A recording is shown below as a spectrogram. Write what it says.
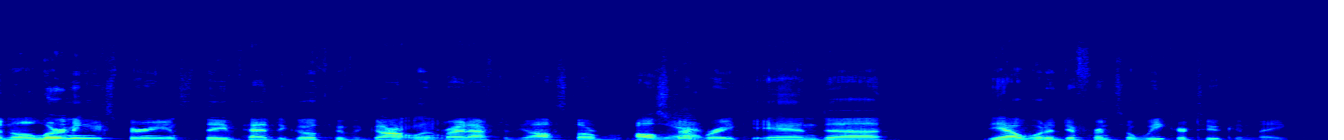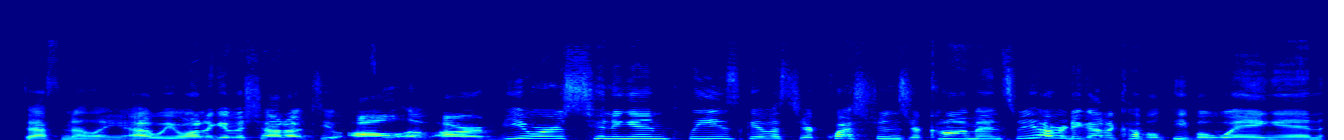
a, a learning experience. They've had to go through the gauntlet right after the All Star All Star Yep. break, and uh, yeah, what a difference a week or two can make. Definitely. Uh, we want to give a shout out to all of our viewers tuning in. Please give us your questions, your comments. We already got a couple people weighing in.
